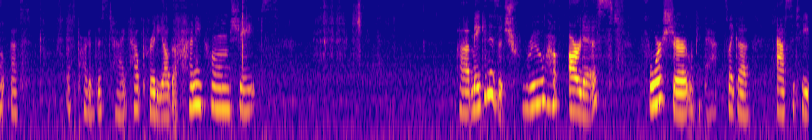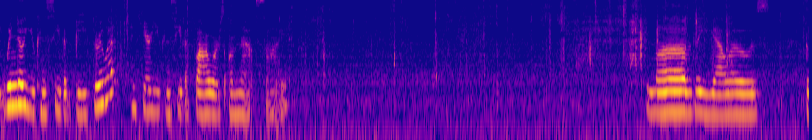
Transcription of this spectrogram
Oh, that's that's part of this tag. How pretty. All the honeycomb shapes. Uh, Meegan is a true artist for sure. Look at that. It's like a acetate window. You can see the bee through it. And here you can see the flowers on that side. Love the yellows, the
